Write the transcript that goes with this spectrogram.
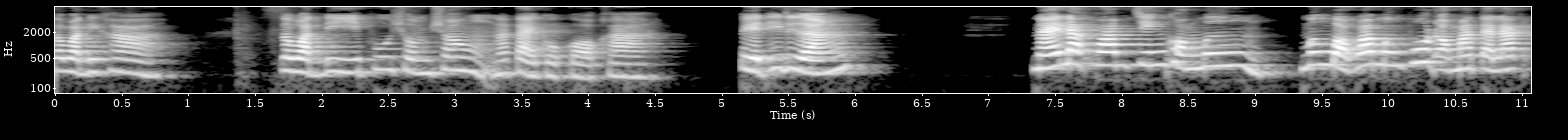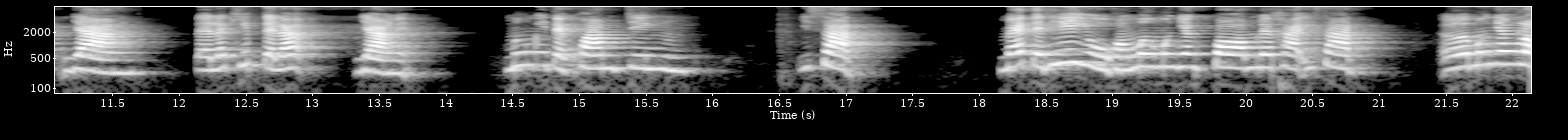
สวัสดีค่ะ สวัสดีผู้ชมช่องน้าแต่กกอกค่ะ เป็ดอีเหลือง ไหนหลักความจริงของมึง มึงบอกว่ามึงพูดออกมาแต่ละอย่าง แต่ละคลิปแต่ละอย่างเนี่ย มึงมีแต่ความจริงอีสัตว์แม้แต่ที่อยู่ของมึงมึงยังปลอมเลยค่ะอีสัตว์เออ มึงยังหล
